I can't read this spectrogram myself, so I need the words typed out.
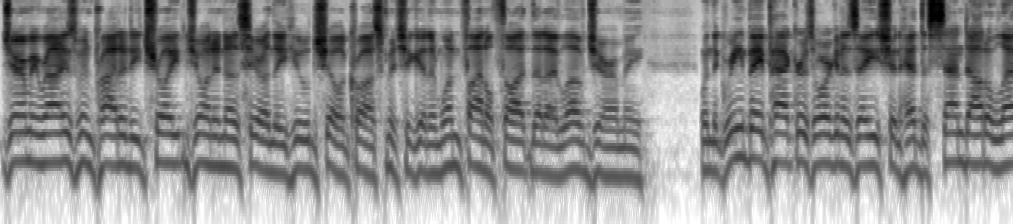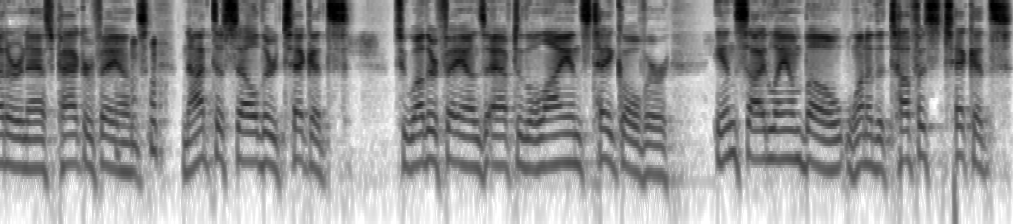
Jeremy Reisman, Pride of Detroit, joining us here on the Huge Show across Michigan. And one final thought that I love, Jeremy when the Green Bay Packers organization had to send out a letter and ask Packer fans not to sell their tickets to other fans after the Lions takeover inside Lambeau, one of the toughest tickets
